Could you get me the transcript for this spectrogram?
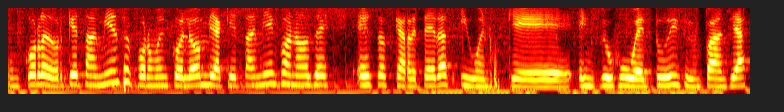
un corredor que también se formó en Colombia, que también conoce estas carreteras y bueno, que en su juventud y su infancia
